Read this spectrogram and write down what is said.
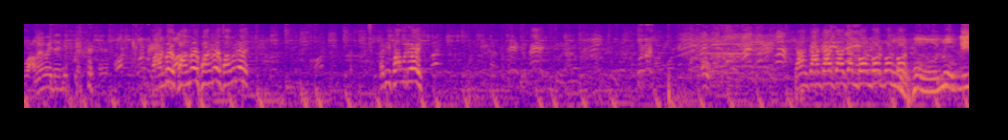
หวังไม่ไว้เลย จานจานจานจานจานบอลบอลบอลบอโอ้ลโหลูกนี้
